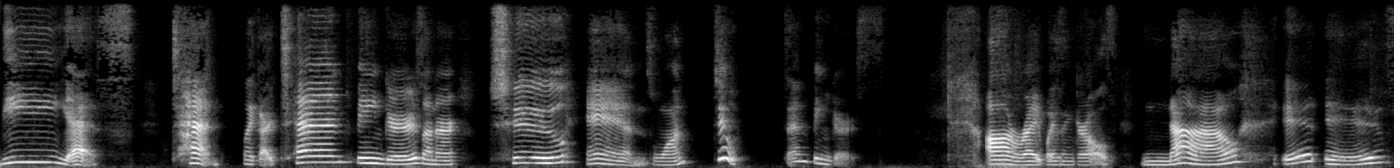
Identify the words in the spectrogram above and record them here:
diez, ten, like our ten fingers on our two hands. One, two, ten fingers. All right, boys and girls. Now it is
